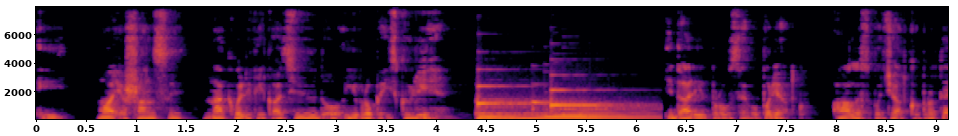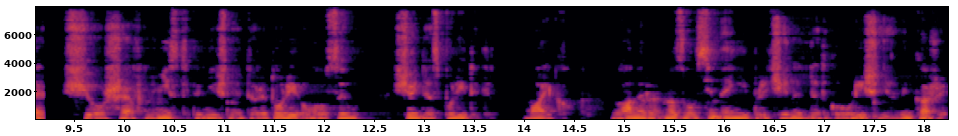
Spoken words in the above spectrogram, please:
і має шанси на кваліфікацію до Європейської ліги. І далі про все по порядку. Але спочатку про те, що шеф-міністр північної території оголосив, що йде з політики. Майкл Ганнер назвав сімейні причини для такого рішення. Він каже,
